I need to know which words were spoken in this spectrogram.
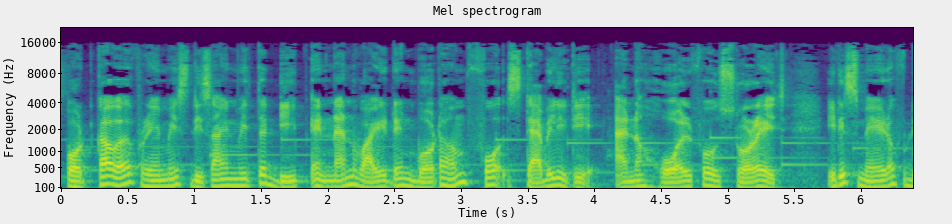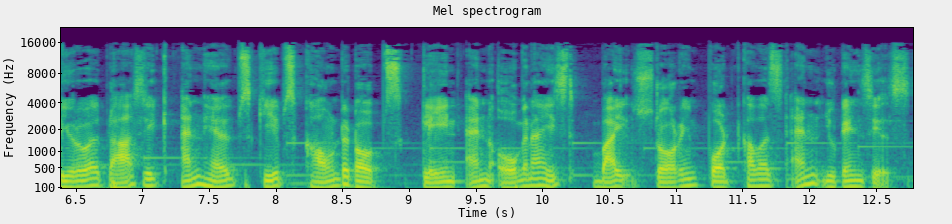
pot cover frame is designed with a deep end and wide end bottom for stability and a hole for storage. It is made of durable plastic and helps keeps countertops clean and organized by storing pot covers and utensils.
